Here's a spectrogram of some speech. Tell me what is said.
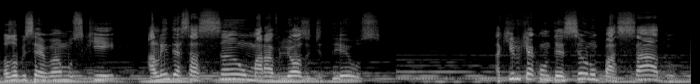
nós observamos que, além dessa ação maravilhosa de Deus, aquilo que aconteceu no passado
